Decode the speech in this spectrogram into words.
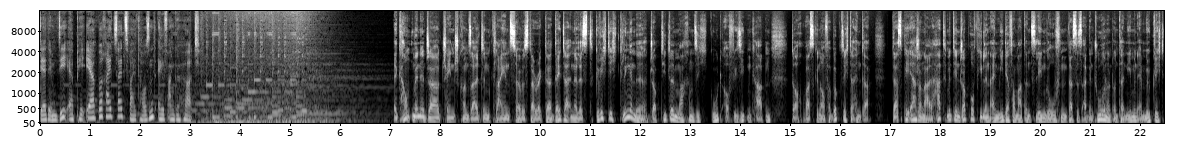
der dem DRPR bereits seit 2011 angehört. Account Manager, Change Consultant, Client Service Director, Data Analyst. Gewichtig klingende Jobtitel machen sich gut auf Visitenkarten. Doch was genau verbirgt sich dahinter? Das PR-Journal hat mit den Jobprofilen ein Mediaformat ins Leben gerufen, das es Agenturen und Unternehmen ermöglicht,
